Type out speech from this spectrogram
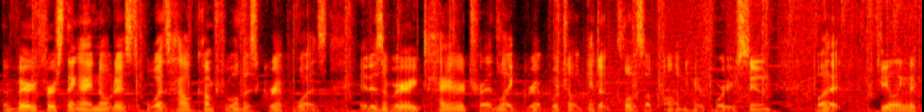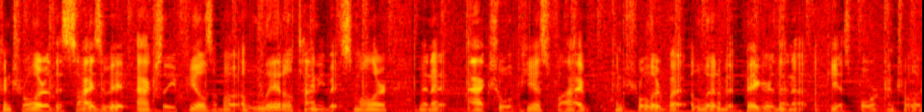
the very first thing I noticed was how comfortable this grip was. It is a very tire tread like grip, which I'll get a close up on here for you soon, but feeling the controller, the size of it actually feels about a little tiny bit smaller than an actual PS5 controller, but a little bit bigger than a, a PS4 controller.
